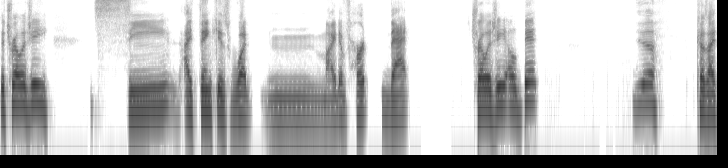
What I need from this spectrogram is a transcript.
the trilogy, see, I think is what might have hurt that trilogy a bit Yeah. Because I,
